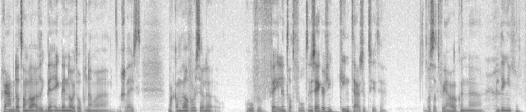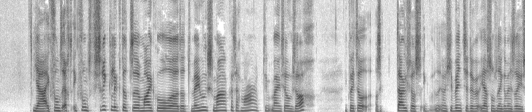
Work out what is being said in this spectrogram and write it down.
vraag me dat dan wel. even. Ik ben, ik ben nooit opgenomen eh, geweest, maar ik kan me wel voorstellen hoe vervelend dat voelt. En zeker als je een kind thuis hebt zitten. Was dat voor jou ook een, eh, een dingetje? Ja, ik vond het echt, ik vond het verschrikkelijk dat Michael dat mee moest maken, zeg maar. Dat hij mij zo zag. Ik weet wel, als ik thuis was, ik, want je bent je er, ja, soms denken mensen dat je een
